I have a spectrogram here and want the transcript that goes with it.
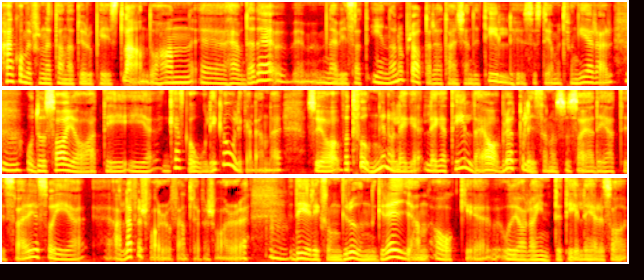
han kommer från ett annat europeiskt land och han eh, hävdade eh, när vi satt innan och pratade att han kände till hur systemet fungerar. Och då sa jag att det är ganska olika olika länder. Så jag var tvungen att lägga, lägga till det. Jag avbröt polisen och så sa jag det att i Sverige så är alla försvarare offentliga försvarare. Det är liksom grundgrejen och, eh, och jag la inte till, är det så,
